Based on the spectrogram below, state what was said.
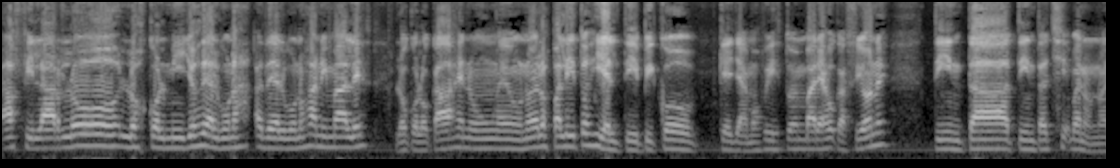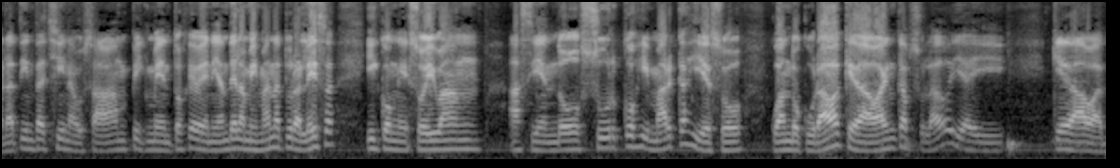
afilar los, los colmillos de, algunas, de algunos animales lo colocabas en, uno de los palitos y el típico que ya hemos visto en varias ocasiones, tinta, tinta china, bueno, no era tinta china, usaban pigmentos que venían de la misma naturaleza y con eso iban haciendo surcos y marcas y eso cuando curaba quedaba encapsulado y ahí quedaba.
